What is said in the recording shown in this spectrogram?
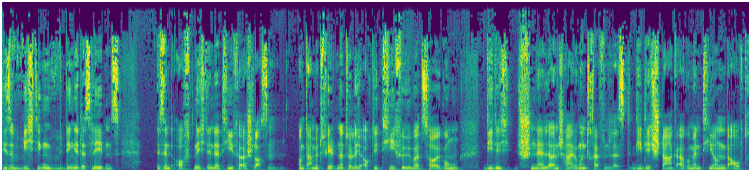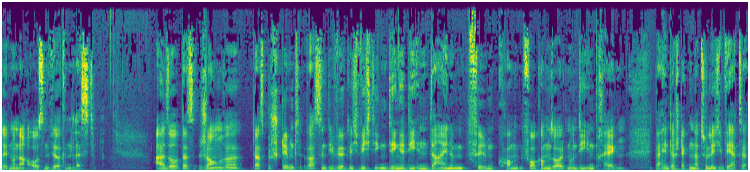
Diese wichtigen Dinge des Lebens sind oft nicht in der Tiefe erschlossen. Und damit fehlt natürlich auch die tiefe Überzeugung, die dich schnell Entscheidungen treffen lässt, die dich stark argumentieren und auftreten und nach außen wirken lässt. Also das Genre, das bestimmt, was sind die wirklich wichtigen Dinge, die in deinem Film kommen, vorkommen sollten und die ihn prägen. Dahinter stecken natürlich Werte.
